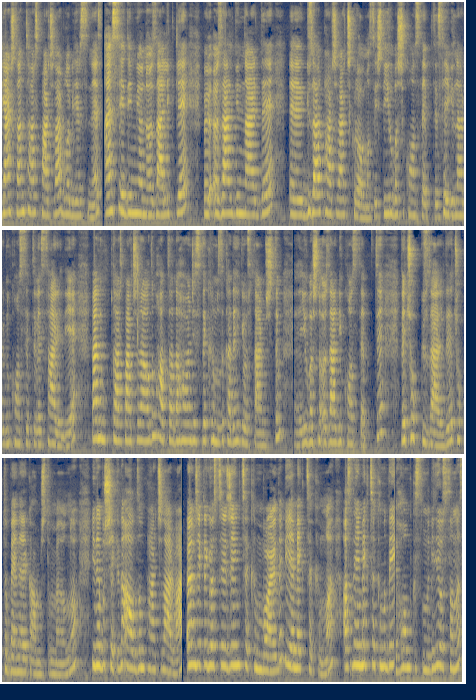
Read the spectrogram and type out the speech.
gerçekten tarz parçalar bulabilirsiniz. En sevdiğim yönü özellikle böyle özel günlerde e, güzel parçalar çıkar olması. İşte yılbaşı konsepti, sevgililer günü konsepti vesaire diye. Ben de bu tarz parçalar aldım. Hatta daha önce size kırmızı kadeh göstermiştim. E, yılbaşına özel bir konseptti ve çok güzeldi. Çok da beğenerek almıştım ben onu. Yine bu şekilde aldığım parçalar var. Öncelikle göstereceğim takım bu arada bir yemek takımı. Aslında yemek takımı değil, home kısmını biliyorsanız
